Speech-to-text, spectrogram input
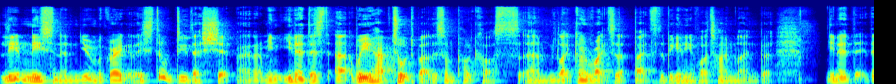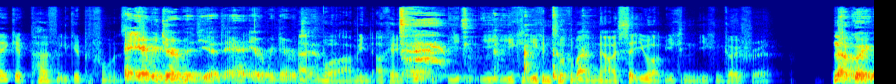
Liam Neeson and Ewan McGregor, they still do their shit, man. I mean, you know, there's uh, we have talked about this on podcasts, um, like go right to back to the beginning of our timeline, but you know, they, they give perfectly good performances. And Ian McDiarmid, yeah, the Aunt Ian McDiarmid. Uh, well, I mean, okay, you, you, you can you can talk about him now. I set you up. You can you can go for it. No, go ahead.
